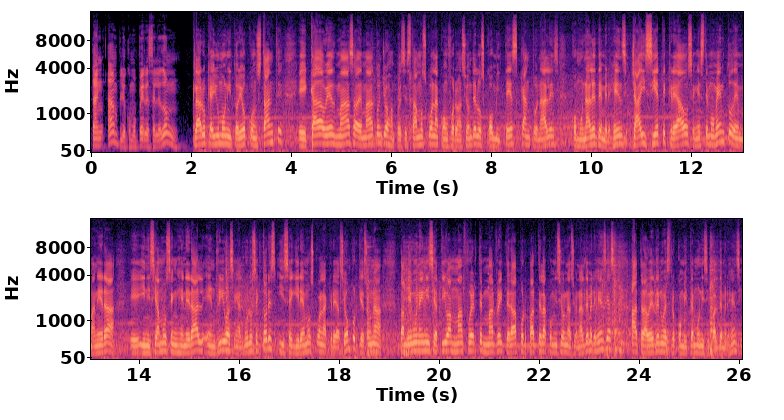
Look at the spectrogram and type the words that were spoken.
tan amplio como Pérez Celedón. Claro que hay un monitoreo constante, eh, cada vez más, además, don Johan, pues estamos con la conformación de los comités cantonales comunales de emergencia. Ya hay siete creados en este momento, de manera, eh, iniciamos en general en Rivas, en algunos sectores, y seguiremos con la creación porque es una también una iniciativa más fuerte, más reiterada por parte de la Comisión Nacional de Emergencias a través de nuestro Comité Municipal de Emergencia.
